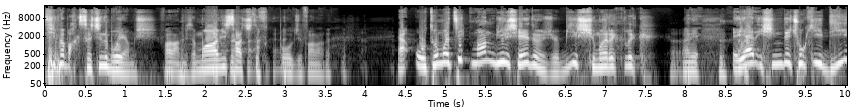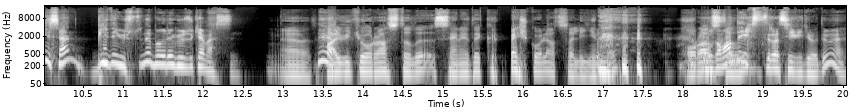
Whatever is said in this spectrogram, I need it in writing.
tipe bak saçını boyamış falan mesela mavi saçlı futbolcu falan. Ya otomatikman bir şeye dönüşüyor. Bir şımarıklık. Hani eğer işinde çok iyi değilsen bir de üstüne böyle gözükemezsin. Evet. Değil mi? Halbuki o Rastalı senede 45 gol atsa liginde. o, O zaman da Rastalı- ekstra seviliyor değil mi?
